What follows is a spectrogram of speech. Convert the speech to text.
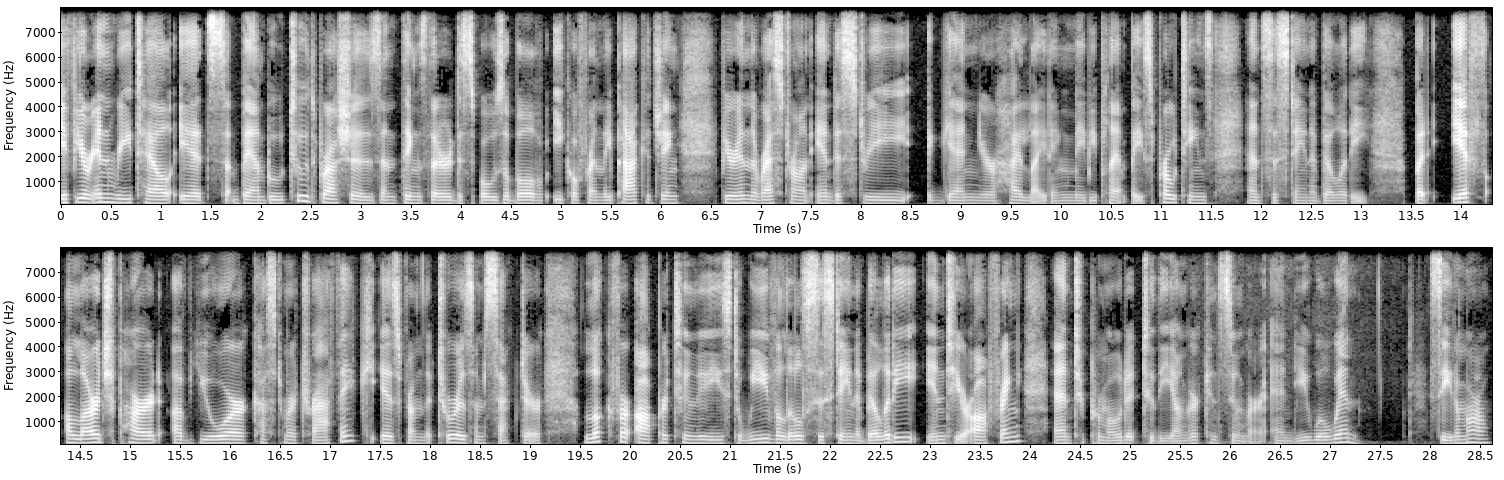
if you're in retail, it's bamboo toothbrushes and things that are disposable, eco friendly packaging. If you're in the restaurant industry, again, you're highlighting maybe plant based proteins and sustainability. But if a large part of your customer traffic is from the tourism sector, look for opportunities to weave a little sustainability into your offering and to promote it to the younger consumer, and you will win. See you tomorrow.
